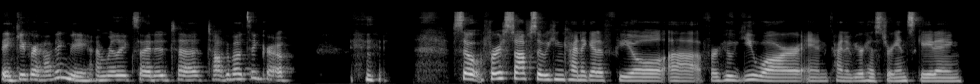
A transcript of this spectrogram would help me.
Thank you for having me. I'm really excited to talk about synchro. so, first off, so we can kind of get a feel uh, for who you are and kind of your history in skating.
